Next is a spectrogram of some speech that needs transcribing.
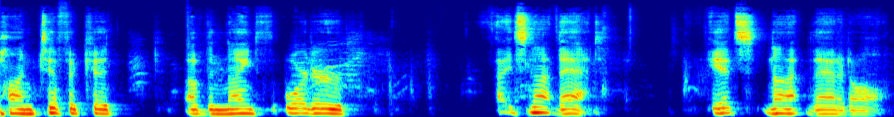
pontificate of the ninth order. It's not that. It's not that at all.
